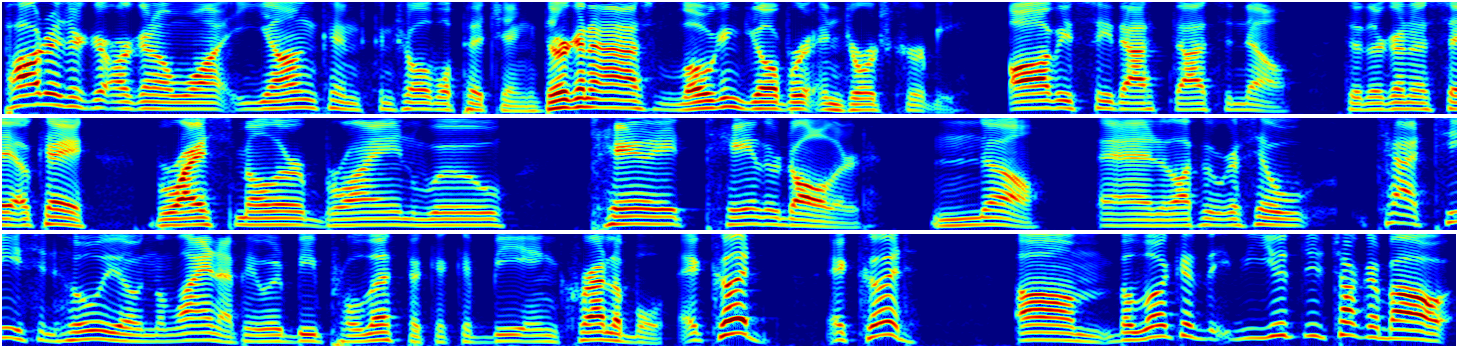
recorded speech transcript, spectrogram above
Padres are, are going to want young, con- controllable pitching. They're going to ask Logan Gilbert and George Kirby. Obviously, that that's a no. So they're going to say, okay, Bryce Miller, Brian Woo, Taylor Taylor Dollard. No. And a lot of people are going to say, well, Tatis and Julio in the lineup, it would be prolific. It could be incredible. It could. It could. Um, but look at the, you. You talk about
